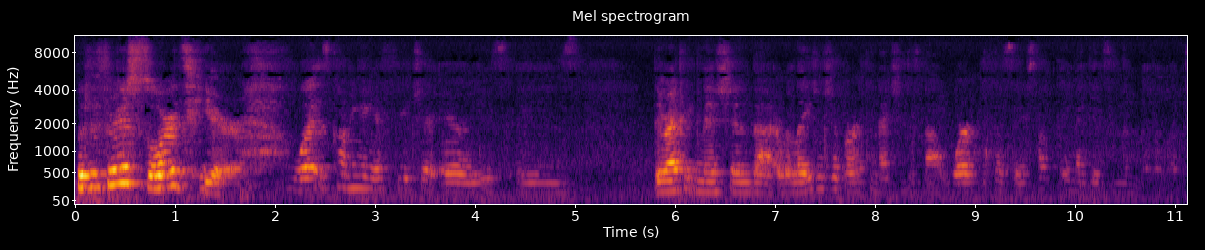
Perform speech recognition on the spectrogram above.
With the Three of Swords here, what is coming in your future, Aries, is the recognition that a relationship or a connection does not work because there's something that gets in the middle of it.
